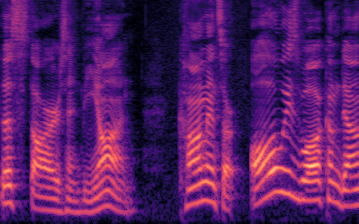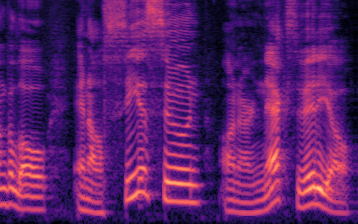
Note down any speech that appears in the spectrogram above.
the stars, and beyond. Comments are always welcome down below, and I'll see you soon on our next video.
